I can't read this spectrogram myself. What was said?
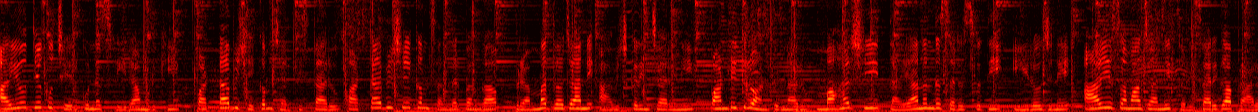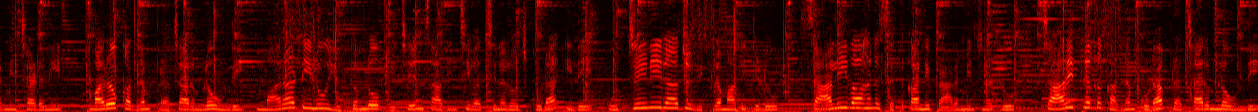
అయోధ్యకు చేరుకున్న శ్రీరాముడికి పట్టాభిషేకం జరిపిస్తారు. పట్టాభిషేకం సందర్భంగా బ్రహ్మధ్వజాన్ని ఆవిష్కరించారని పండితులు అంటున్నారు. మహర్షి దయానంద సరస్వతి ఈ రోజునే ఆర్య సమాజాన్ని తొలిసారిగా ప్రారంభించాడని మరో కథనం ప్రచారంలో ఉంది. మరాఠీలు యుద్ధంలో విజయం సాధించి వచ్చిన రోజు కూడా ఇదే. ఉజ్జయిని రాజు విక్రమాదిత్యుడు శాలీవాహన శతకాన్ని ప్రారంభించినట్లు చారిత్రక కథనం కూడా ప్రచారంలో ఉంది.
